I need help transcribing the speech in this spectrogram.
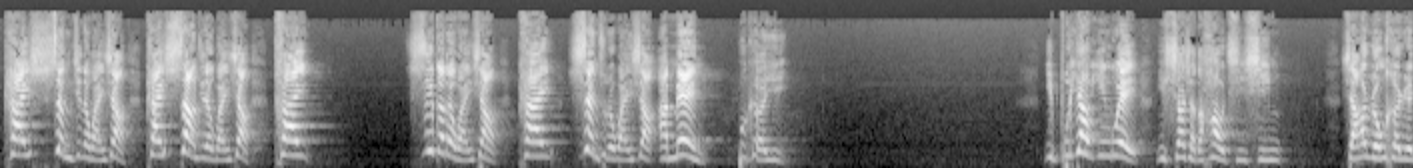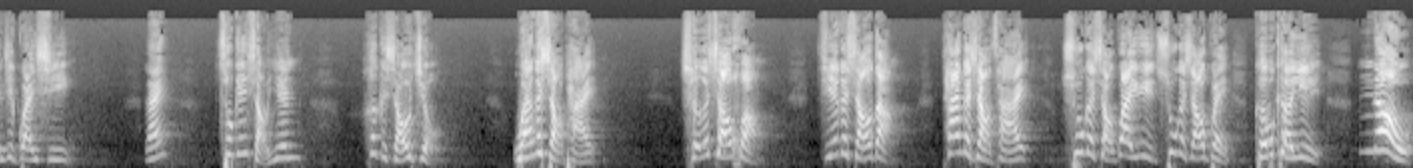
开圣经的玩笑，开上帝的玩笑，开诗歌的玩笑，开圣徒的玩笑。阿门，不可以。你不要因为你小小的好奇心，想要融合人际关系，来抽根小烟，喝个小酒，玩个小牌，扯个小谎，结个小党，贪个小财，出个小怪欲，出个小鬼，可不可以？No，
